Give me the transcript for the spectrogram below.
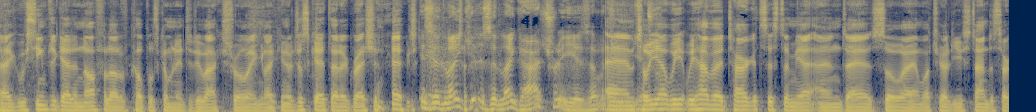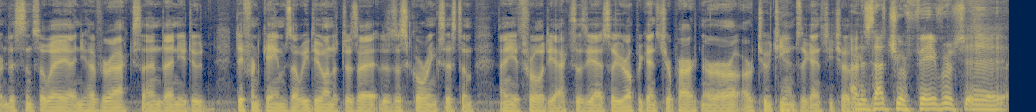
like we seem to get an awful lot of couples coming in to do axe throwing. Like you know, just get that aggression out. Is it like is it like archery? Is that what you- Um, you so yeah, we, we have a target system, yeah, and uh, so uh, what you call you stand a certain distance away, and you have your axe, and then you do different games that we do on it. There's a there's a scoring system, and you throw the axes, yeah. So you're up against your partner or, or two teams against each other. And is that your favourite? Uh,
